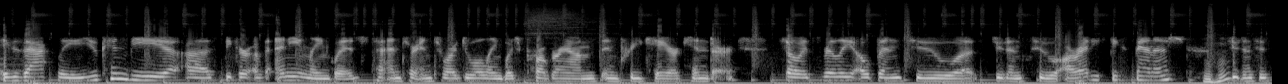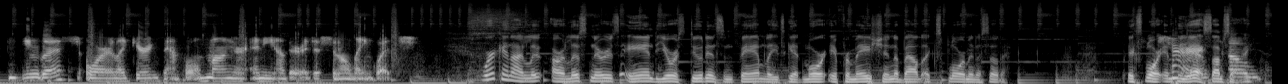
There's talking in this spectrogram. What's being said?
Exactly. You can be a speaker of any language to enter into our dual language programs in pre K or kinder. So it's really open to uh, students who already speak Spanish, Mhm. students who speak English, or like your example, Hmong or any other additional language. Where can our, li- our listeners and your students and families get more information about Explore Minnesota? Explore MPS, I'm sorry. So-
